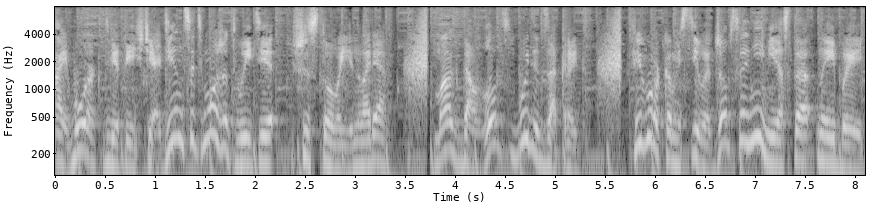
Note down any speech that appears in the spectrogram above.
iWork 2011 может выйти 6 января. Downloads будет закрыт. Фигуркам Стива Джобса не место на eBay.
